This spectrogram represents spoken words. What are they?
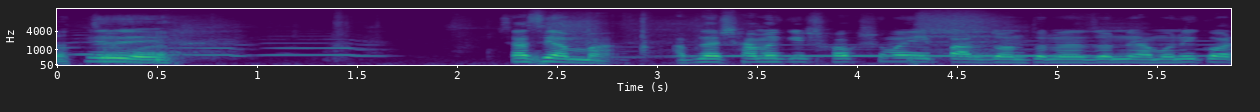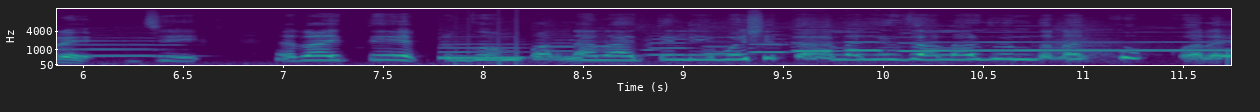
যাচ্ছে চাচি আম্মা আপনার স্বামী কি সবসময় এই পার যন্ত্রণার জন্য এমনই করে? জি রাইতে একটু ঘুম পান না রাইতে লিয়ে বসে তা লাগে জ্বালা যন্ত্রণা খুব করে।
